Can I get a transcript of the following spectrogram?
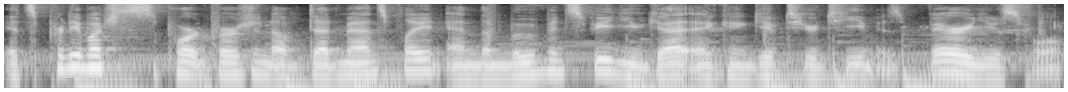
It's pretty much the support version of Dead Man's Plate, and the movement speed you get and can give to your team is very useful.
